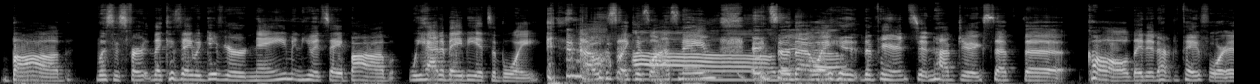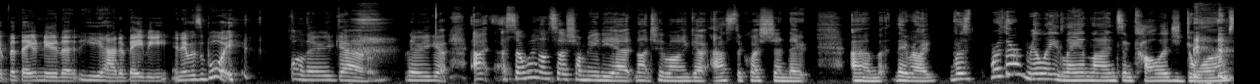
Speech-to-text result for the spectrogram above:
Bob was his first because they would give your name and he would say bob we had a baby it's a boy. And that was like his last name. And so that way his, the parents didn't have to accept the call. They didn't have to pay for it but they knew that he had a baby and it was a boy. Well there you go. There you go. Uh, someone on social media not too long ago asked the question. They um, they were like was were there really landlines in college dorms?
